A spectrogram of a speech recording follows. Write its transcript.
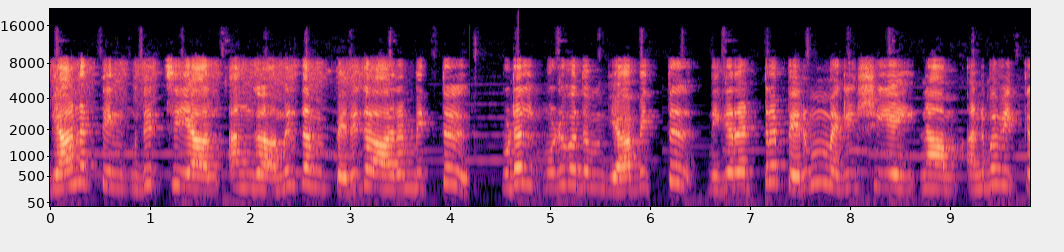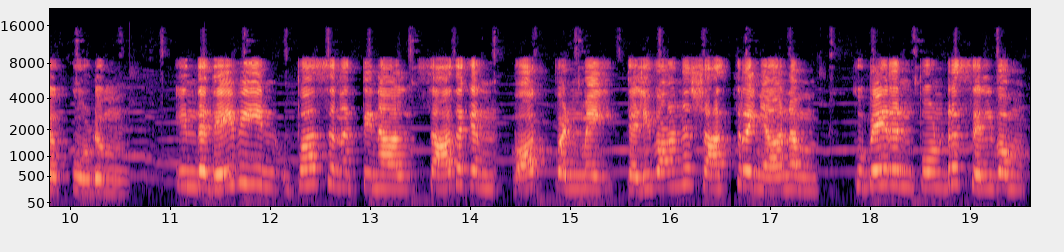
தியானத்தின் முதிர்ச்சியால் அங்கு அமிர்தம் பெருக ஆரம்பித்து உடல் முழுவதும் வியாபித்து நிகரற்ற பெரும் மகிழ்ச்சியை நாம் அனுபவிக்க கூடும் இந்த தேவியின் உபாசனத்தினால் சாதகன் வாக்வன்மை தெளிவான சாஸ்திர ஞானம் குபேரன் போன்ற செல்வம்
